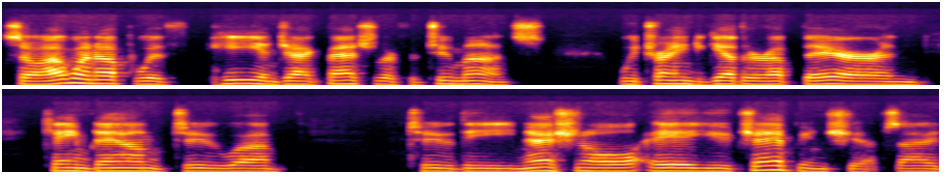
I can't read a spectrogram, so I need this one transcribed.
So I went up with he and Jack Bacheler for two months. We trained together up there and came down to uh, to the national AAU championships. I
